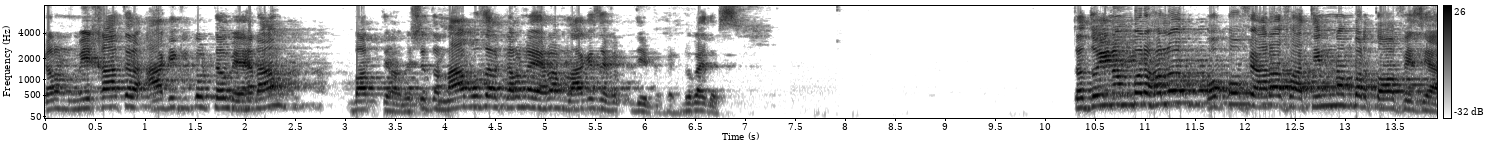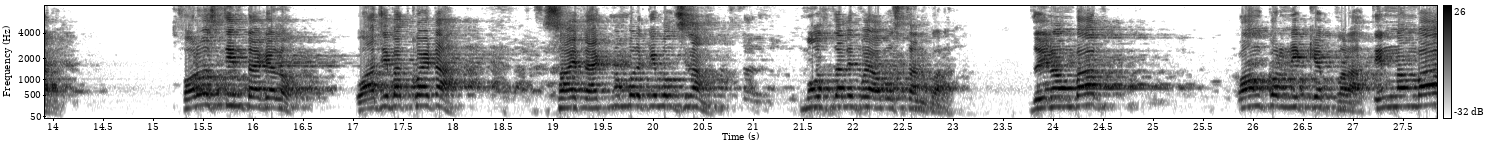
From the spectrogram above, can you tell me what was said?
কারণ মেকাতের আগে কি করতে হবে? এহরাম বাঁধতে হবে। সে তো না বোঝার কারণে এহরাম লাগে যে দিয়ে ঢুকে ঢুকাই দিচ্ছে তো দুই নম্বর হলো ওকুফে আরাফা, তিন নম্বর তফে জিয়ারা। ফরজ তিনটা গেল। ওয়াজিবাত কয়টা? ছয়টা। এক নম্বরে কি বলছিলাম? মোজদালিফায় অবস্থান করা। দুই নম্বর, কঙ্কর নিক্ষেপ করা। তিন নম্বর,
